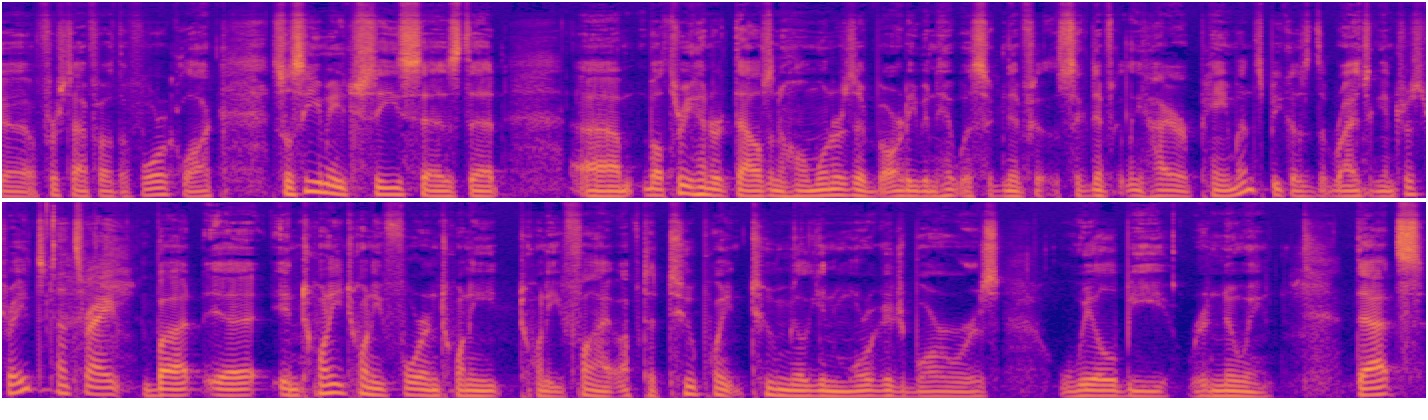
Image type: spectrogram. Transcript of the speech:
uh, first half of the four o'clock. So CMHC says that um, about three hundred thousand homeowners have already been hit with significant, significantly higher payments because of the rising interest rates. That's right. But uh, in twenty twenty four and twenty twenty five, up to two point two million mortgage borrowers will be renewing. That's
